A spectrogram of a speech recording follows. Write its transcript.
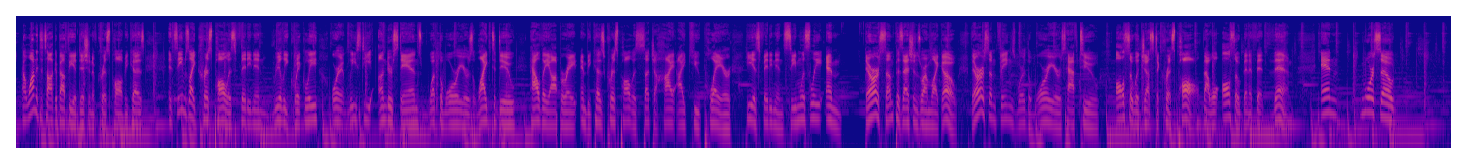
I wanted to talk about the addition of Chris Paul because it seems like Chris Paul is fitting in really quickly, or at least he understands what the Warriors like to do, how they operate, and because Chris Paul is such a high IQ player, he is fitting in seamlessly. And there are some possessions where I'm like, oh, there are some things where the Warriors have to also adjust to Chris Paul that will also benefit them. And more so,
